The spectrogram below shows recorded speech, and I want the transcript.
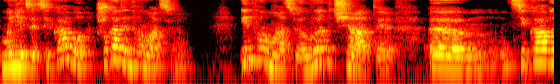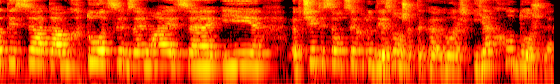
мені це цікаво, шукати інформацію. Інформацію, вивчати, ем, цікавитися там, хто цим займається, і вчитися у цих людей. Знову ж ти говориш, як художник,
